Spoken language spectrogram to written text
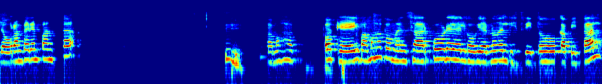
¿Logran ver en pantalla? Sí. Vamos a, ok, vamos a comenzar por el gobierno del Distrito Capital,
